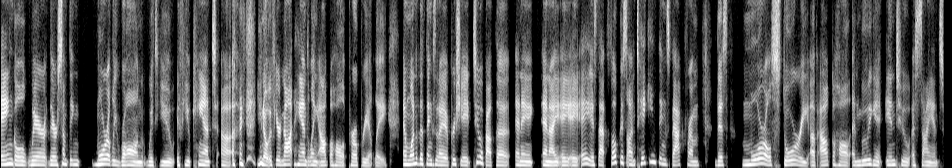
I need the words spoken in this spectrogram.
angle where there's something morally wrong with you if you can't uh, you know if you're not handling alcohol appropriately. And one of the things that i appreciate too about the NA, niaaa is that focus on taking things back from this moral story of alcohol and moving it into a science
